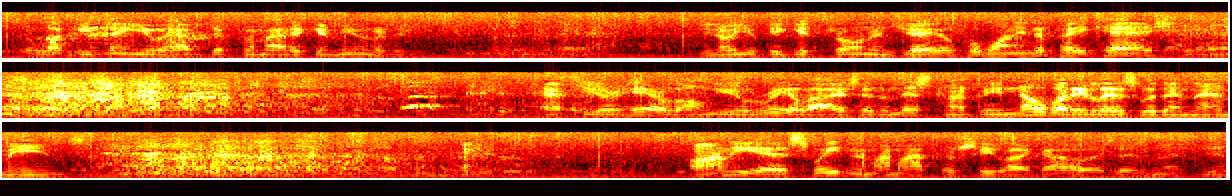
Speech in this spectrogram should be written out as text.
It's a lucky thing you have diplomatic immunity. You know, you could get thrown in jail for wanting to pay cash. After you're here long, you'll realize that in this country, nobody lives within their means. Arnie, uh, Sweden is a democracy like ours, isn't it? Yes.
